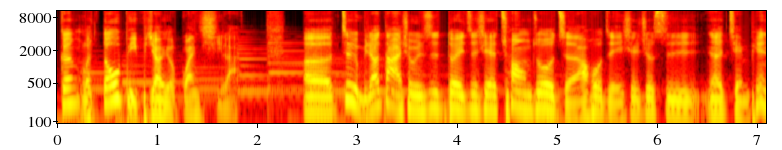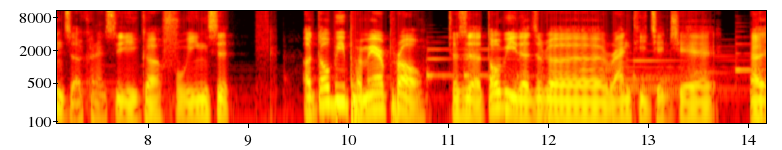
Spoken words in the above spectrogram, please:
跟 Adobe 比较有关系啦。呃，这个比较大的新闻是对这些创作者啊，或者一些就是呃剪片者，可能是一个福音是。Adobe Premiere Pro 就是 Adobe 的这个软体剪接，呃，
